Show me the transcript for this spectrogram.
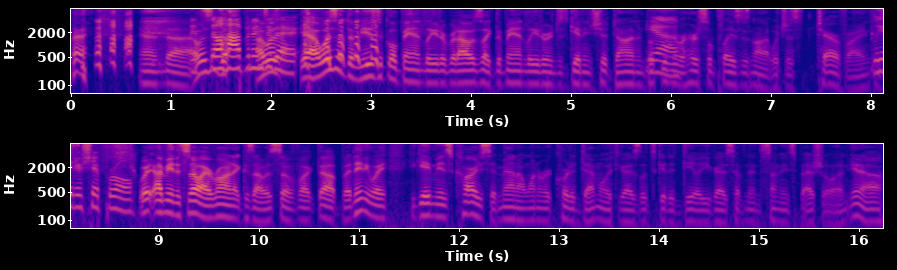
and uh, I It's wasn't still the- happening I was- today. yeah I wasn't the musical band leader but I was like the band leader and just getting shit done and booking Yeah. the rehearsal places and all that which is terrifying. Leadership role. I mean, it's so ironic because I was so fucked up. But anyway, he gave me his card. He said, "Man, I want to record a demo with you guys. Let's get a deal. You guys have something special." And you know,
